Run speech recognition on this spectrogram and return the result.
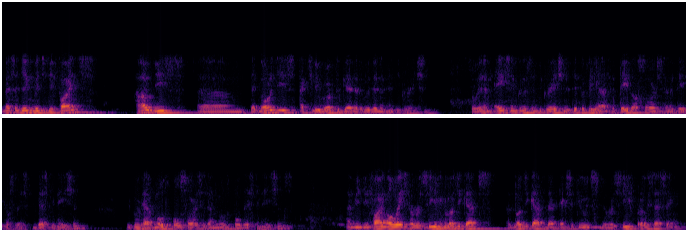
messaging which defines how these um, technologies actually work together within an integration. So in an asynchronous integration, you typically have a data source and a data destination. You could have multiple sources and multiple destinations. And we define always a receiving logic apps, a logic app that executes the receive processing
